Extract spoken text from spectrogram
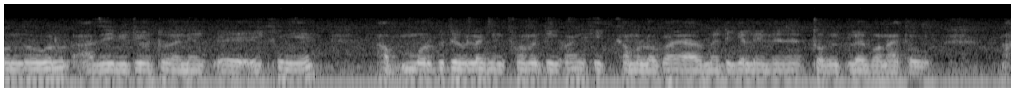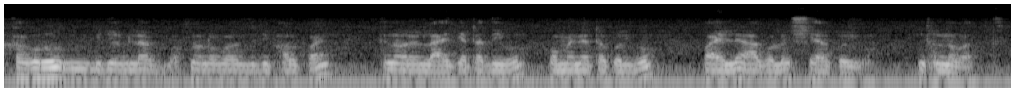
বন্ধুসকল আজিৰ ভিডিঅ'টো এনে এইখিনিয়ে। মোৰ ভিডিঅ'বিলাক ইনফৰ্মেটিভ হয়, শিক্ষামূলক হয় আৰু মেডিকেল ৰিলেটেড টপিক লৈ বনাই থাকোঁ। আশা কৰোঁ ভিডিঅ'বিলাক আপোনালোকৰ যদি ভালো পায়, তেনেহ'লে লাইক এটা দিব কমেণ্ট এটা কৰিব, পাৰিলে আগলৈ শ্বেয়াৰ কৰিব। ধন্যবাদ।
